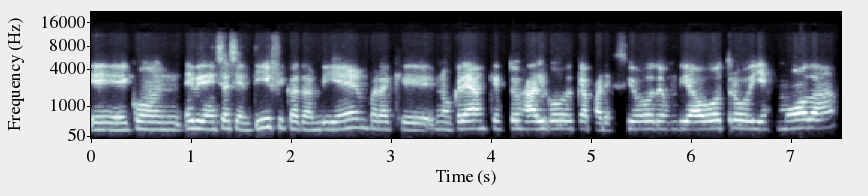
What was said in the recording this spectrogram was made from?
eh, con evidencia científica también, para que no crean que esto es algo que apareció de un día a otro y es moda,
